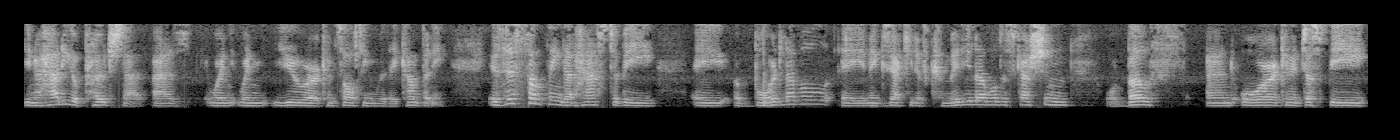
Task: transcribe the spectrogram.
you know, how do you approach that as when when you are consulting with a company? Is this something that has to be a, a board level, a, an executive committee level discussion, or both, and or can it just be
